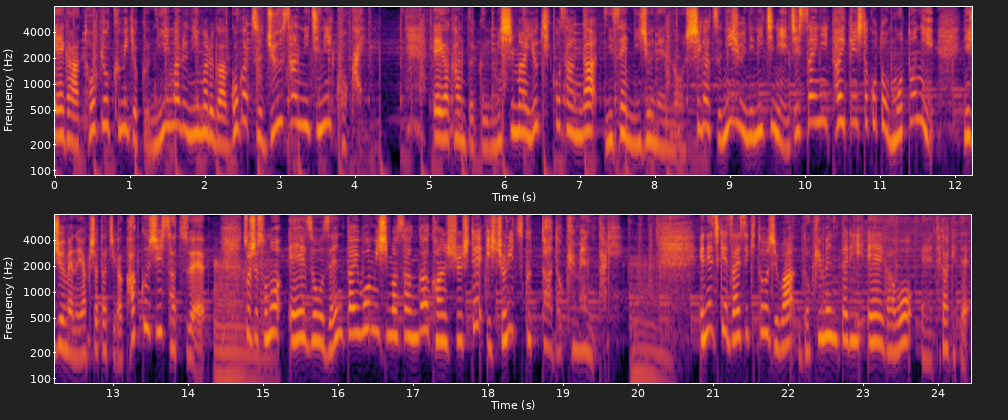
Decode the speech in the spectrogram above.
映画東京組曲2020が5月13日に公開映画監督三島由紀子さんが2020年の4月22日に実際に体験したことをもとに20名の役者たちが各自撮影。うん。そしてその映像全体を三島さんが監修して一緒に作ったドキュメンタリー。うん。NHK 在籍当時はドキュメンタリー映画を、えー手掛けて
